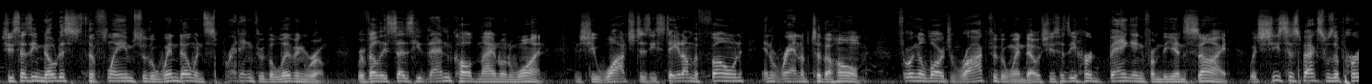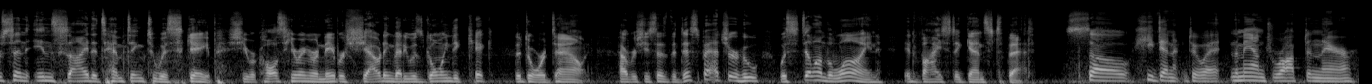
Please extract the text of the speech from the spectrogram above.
She says he noticed the flames through the window and spreading through the living room. Ravelli says he then called 911 and she watched as he stayed on the phone and ran up to the home. Throwing a large rock through the window, she says he heard banging from the inside, which she suspects was a person inside attempting to escape. She recalls hearing her neighbor shouting that he was going to kick the door down. However, she says the dispatcher, who was still on the line, advised against that. So he didn't do it. The man dropped in there.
